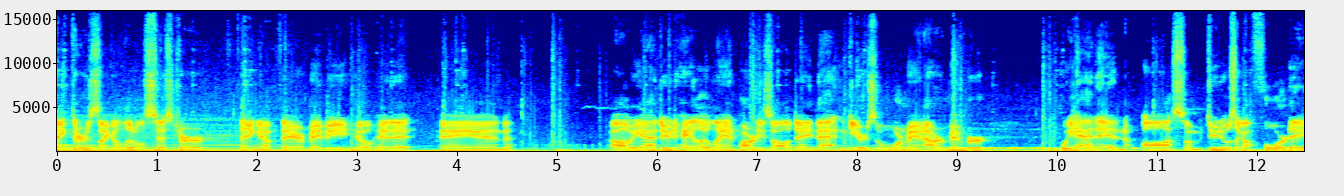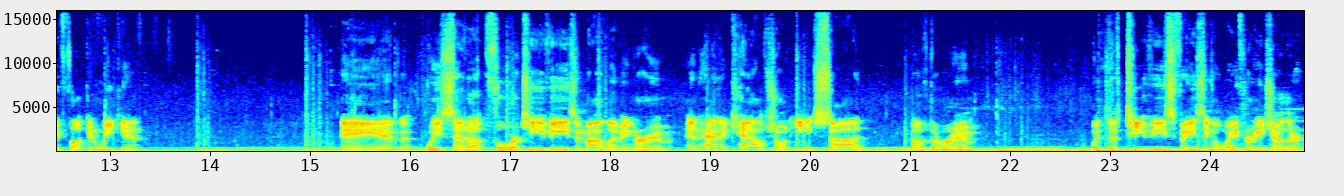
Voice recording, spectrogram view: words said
Think there's like a little sister thing up there. Maybe he'll hit it and. Oh yeah, dude, Halo LAN parties all day. That and Gears of War, man. I remember we had an awesome dude. It was like a four-day fucking weekend, and we set up four TVs in my living room and had a couch on each side of the room with the TVs facing away from each other.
